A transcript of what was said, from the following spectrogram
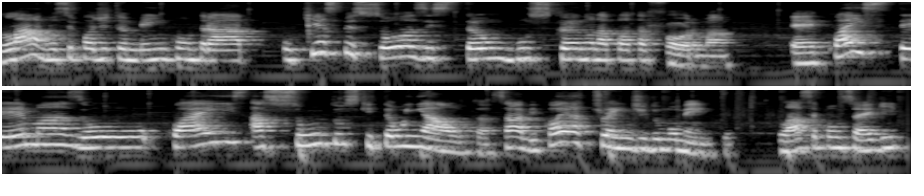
Lá você pode também encontrar o que as pessoas estão buscando na plataforma, é, quais temas ou quais assuntos que estão em alta, sabe? Qual é a trend do momento? Lá você consegue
